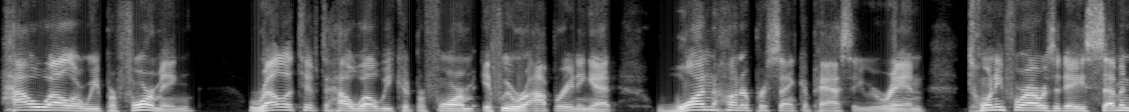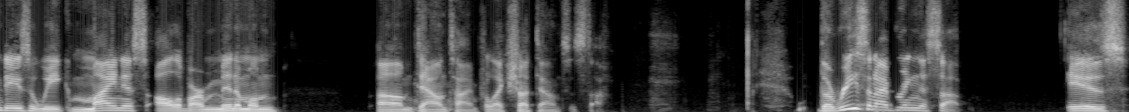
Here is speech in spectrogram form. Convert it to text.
how well are we performing relative to how well we could perform if we were operating at 100% capacity. We ran 24 hours a day, seven days a week, minus all of our minimum um, downtime for like shutdowns and stuff. The reason I bring this up is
